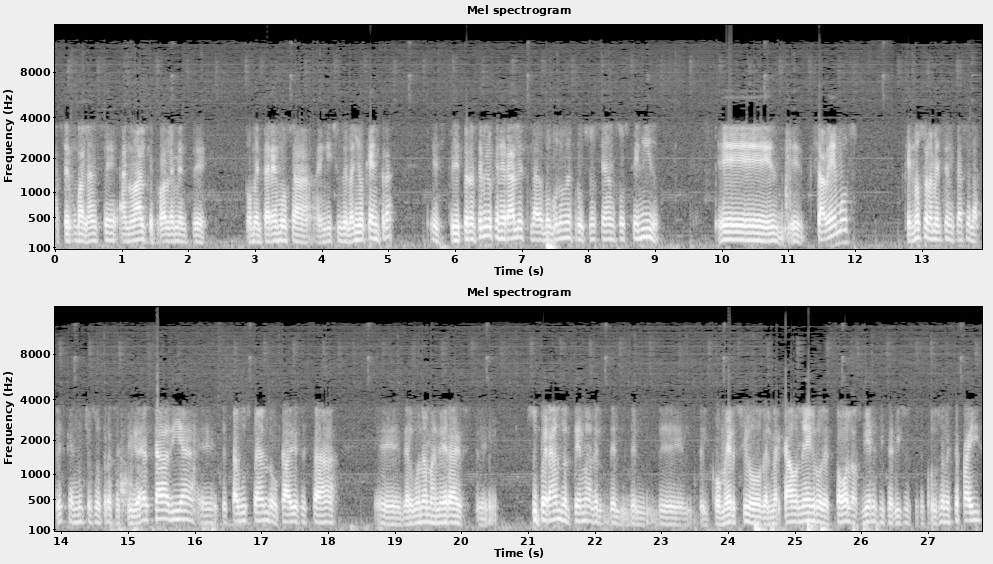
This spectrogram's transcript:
hacer un balance anual que probablemente comentaremos a, inicios del año que entra. Este, pero en términos generales, la, los volúmenes de producción se han sostenido. Eh, eh, sabemos que no solamente en el caso de la pesca, en muchas otras actividades, cada día eh, se está buscando, cada día se está de alguna manera este, superando el tema del, del, del, comercio, del mercado negro, de todos los bienes y servicios que se producen en este país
